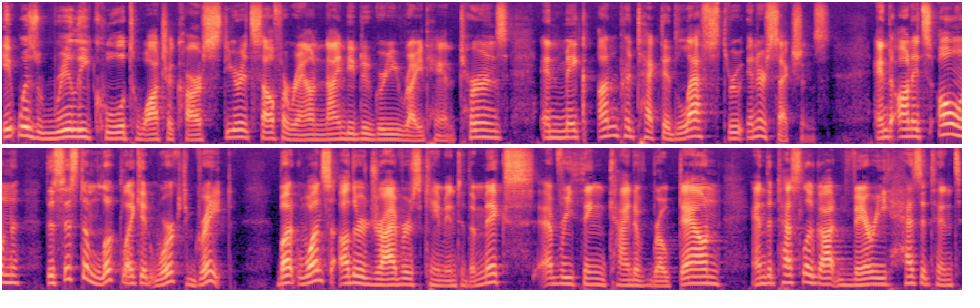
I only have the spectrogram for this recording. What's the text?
it was really cool to watch a car steer itself around 90 degree right hand turns and make unprotected lefts through intersections. And on its own, the system looked like it worked great. But once other drivers came into the mix, everything kind of broke down, and the Tesla got very hesitant,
